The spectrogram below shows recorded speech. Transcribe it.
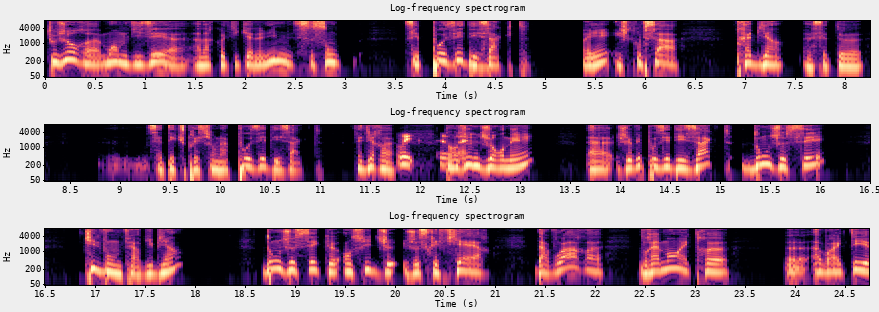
toujours, euh, moi on me disait un narcotique anonyme, ce sont, c'est poser des actes, voyez, et je trouve ça très bien cette cette expression-là, poser des actes. C'est-à-dire dans une journée, je vais poser des actes dont je sais qu'ils vont me faire du bien, dont je sais que ensuite je, je serai fier d'avoir euh, vraiment être, euh, euh, avoir été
